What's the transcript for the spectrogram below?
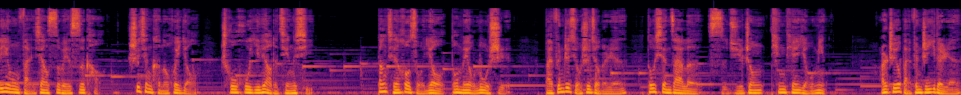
利用反向思维思考，事情可能会有出乎意料的惊喜。当前后左右都没有路时，百分之九十九的人都陷在了死局中听天由命，而只有百分之一的人。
